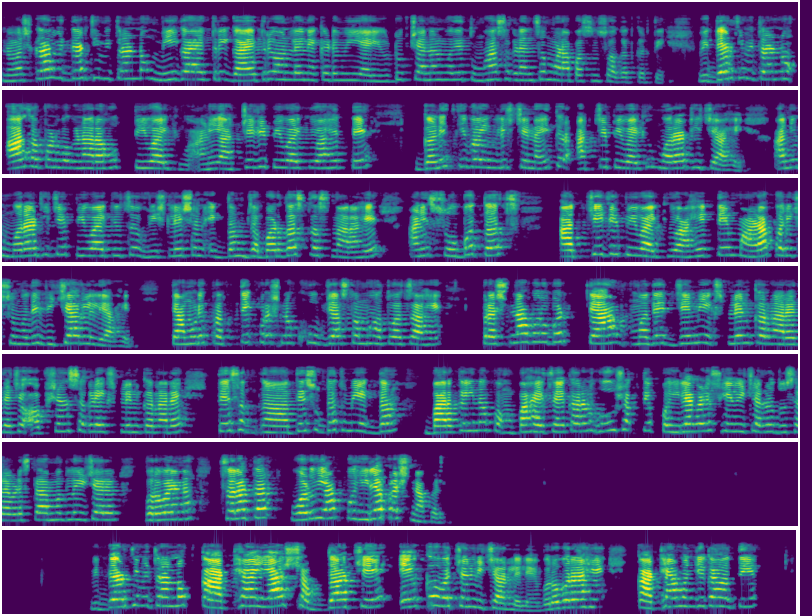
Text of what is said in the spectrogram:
नमस्कार विद्यार्थी मित्रांनो मी गायत्री गायत्री ऑनलाईन अकॅडमी या युट्यूब चॅनलमध्ये तुम्हा सगळ्यांचं मनापासून स्वागत करते. विद्यार्थी मित्रांनो आज आपण बघणार आहोत पीवाय क्यू आणि आजचे जे पीवाय क्यू आहेत ते गणित किंवा इंग्लिशचे नाही तर आजचे पीवाय क्यू मराठीचे आहे. आणि मराठीचे पीवाय क्यूचं विश्लेषण एकदम जबरदस्त असणार आहे आणि सोबतच आजचे जे पीवाय क्यू आहेत ते माळा परीक्षेमध्ये विचारलेले आहेत. त्यामुळे प्रत्येक प्रश्न खूप जास्त महत्त्वाचा आहे. प्रश्नाबरोबर त्यामध्ये जे मी एक्सप्लेन करणार आहे त्याचे ऑप्शन सगळे एक्सप्लेन करणार आहे ते ते सुद्धा तुम्ही एकदम बारकाईनं पाहायचं आहे कारण होऊ शकते पहिल्या वेळेस हे विचारलं दुसऱ्या वेळेस त्यामधलं विचारेल. बरोबर आहे ना? चला तर वळू या पहिल्या प्रश्नाकडे. विद्यार्थी मित्रांनो काठ्या या शब्दाचे एकवचन विचारलेले आहे. बरोबर आहे? काठ्या म्हणजे काय होते?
